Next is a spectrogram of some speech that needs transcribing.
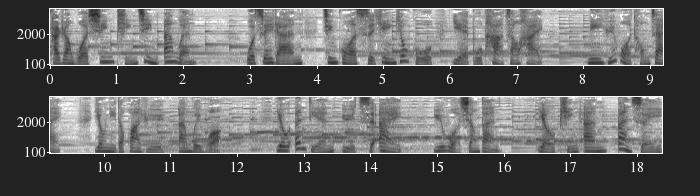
他让我心平静安稳。我虽然经过死荫幽谷，也不怕遭害。你与我同在，用你的话语安慰我。有恩典与慈爱与我相伴，有平安伴随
